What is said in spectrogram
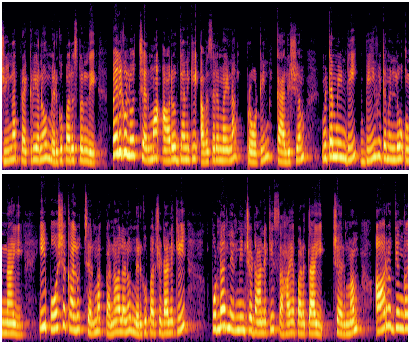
జీర్ణ ప్రక్రియను మెరుగుపరుస్తుంది. పెరుగులో చర్మ ఆరోగ్యానికి అవసరమైన protein calcium vitamin D B విటమిన్లు ఉన్నాయి. ఈ పోషకాలు చర్మ కణాలను మెరుగుపరచడానికి పునర్నిర్మించడానికి సహాయపడతాయి. చర్మం ఆరోగ్యంగా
